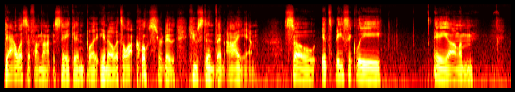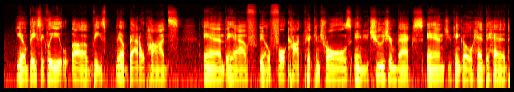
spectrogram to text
Dallas, if I'm not mistaken, but, you know, it's a lot closer to Houston than I am. So it's basically a, um, you know, basically uh, these, you know, battle pods and they have you know full cockpit controls and you choose your mechs and you can go head to head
